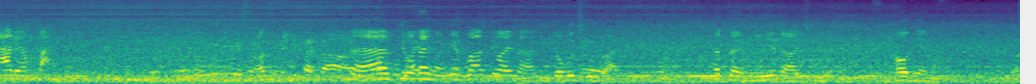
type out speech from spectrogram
R 两百。为什么要特别去办的啊？啊，丢在里面，不知道丢在哪里，都不出来。要等明天才去，后天了。对。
